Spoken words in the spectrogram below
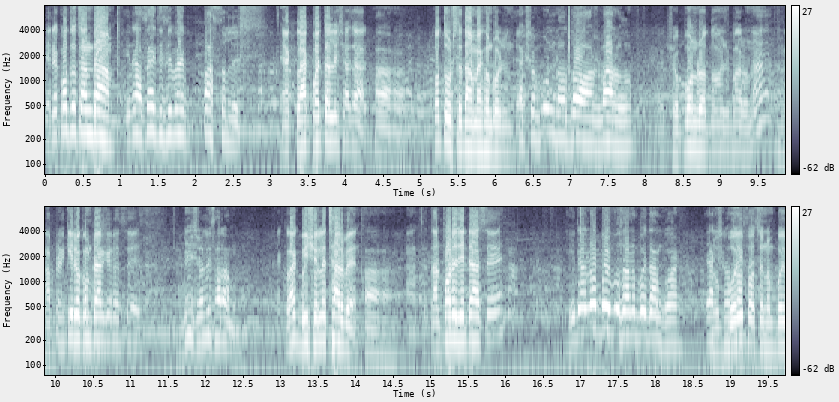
এটা কত চান দাম? এটা চাইতেছি ভাই পাঁচচল্লিশ। এক লাখ পঁয়তাল্লিশ হাজার? হ্যাঁ হ্যাঁ। কত উঠছে দাম এখন পর্যন্ত? একশো পনেরো দশ বারো। একশো পনেরো দশ বারো না? আপনার কীরকম টার্গেট আছে? বিশ হলে ছাড়াম। এক লাখ বিশ হলে ছাড়বেন? হ্যাঁ হ্যাঁ। আচ্ছা তারপরে যেটা আছে? এটা নব্বই পঁচানব্বই দাম কয়? একশো নব্বই পঁচানব্বই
